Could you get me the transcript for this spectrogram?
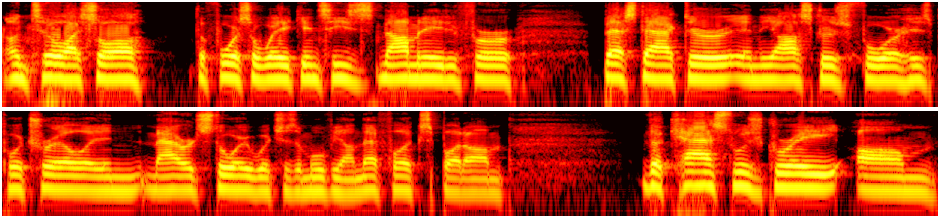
until I saw The Force Awakens. He's nominated for Best Actor in the Oscars for his portrayal in Marriage Story, which is a movie on Netflix. But um, the cast was great. Um,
